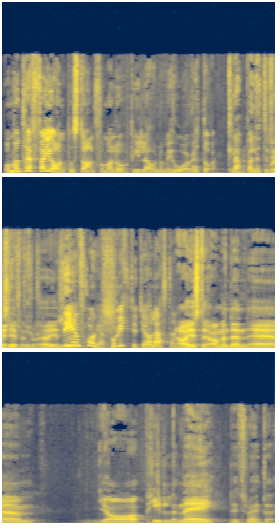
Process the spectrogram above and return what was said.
Om man träffar John på stan, får man lov att pilla honom i håret då? Klappa lite Vad är det för försiktigt. fråga? Ja, Det är en fråga, på riktigt. Jag har läst den. Ja, just det. Ja, men den... ehm, ja, pilla... Nej, det tror jag inte.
